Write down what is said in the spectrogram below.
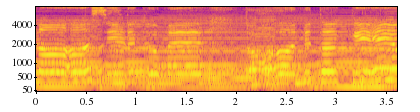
ना सिड़क में दान तके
